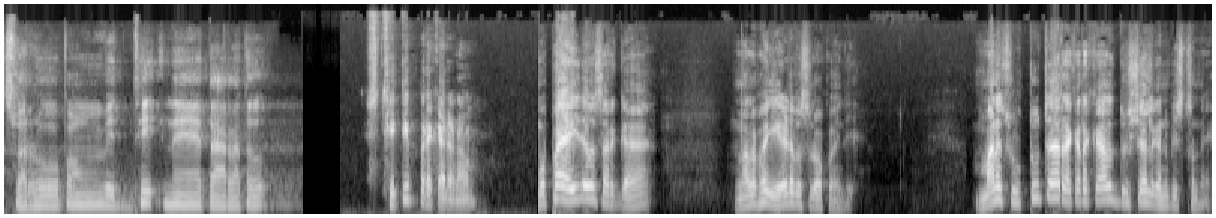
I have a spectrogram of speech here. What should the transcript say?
స్వరూపం విద్ధి నేతరతు. స్థితి ప్రకరణం ముప్పై ఐదవ సరిగ్గా నలభై ఏడవ శ్లోకం ఇది. మన చుట్టూతా రకరకాల దృశ్యాలు కనిపిస్తున్నాయి.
